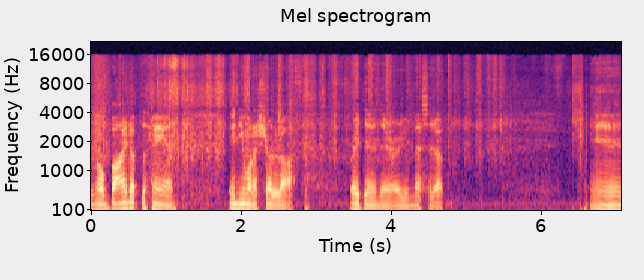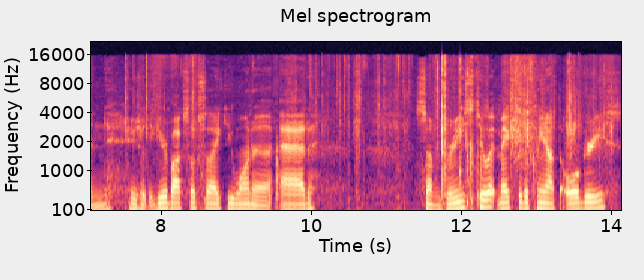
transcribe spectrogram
it'll bind up the fan, and you want to shut it off right then and there, or you'll mess it up. And here's what the gearbox looks like. You want to add some grease to it. Make sure to clean out the oil grease.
